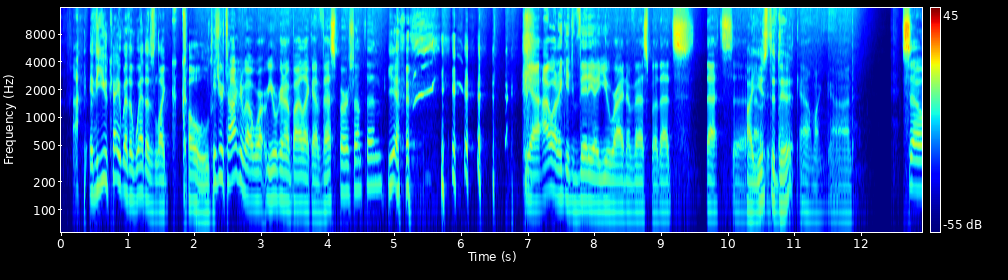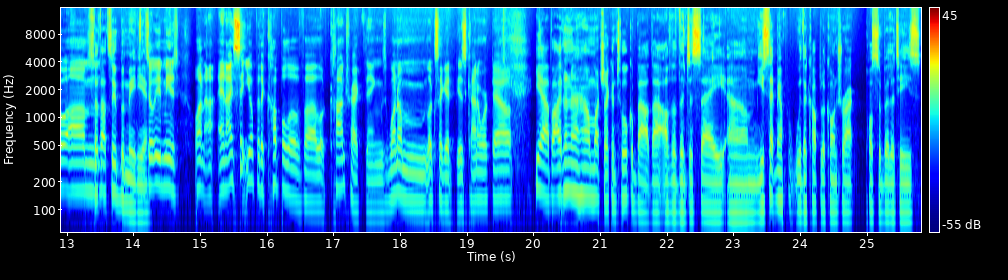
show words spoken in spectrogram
in the UK, where the weather's like cold. Because you're talking about where you were going to buy like a Vespa or something. Yeah. Yeah, I want to get video you riding a Vespa. That's that's. Uh, I that used to do it. Oh my god. So um, So that's UberMedia. so it means one, and I set you up with a couple of uh, contract things. One of them looks like it is kind of worked out. yeah, but I don't know how much I can talk about that other than to say um, you set me up with a couple of contract possibilities.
